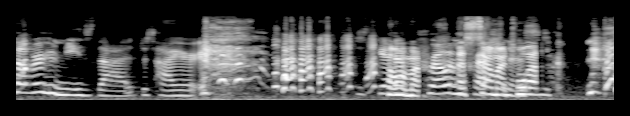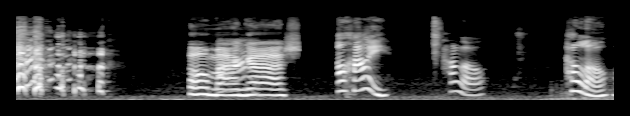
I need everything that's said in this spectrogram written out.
cover who needs that. Just hire. just get Oh a my- pro That's so much work. oh my uh-huh. gosh. Oh, hi. Hello. Hello.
